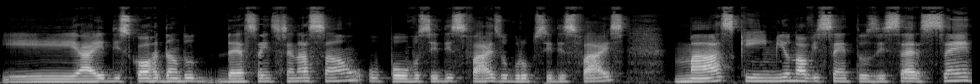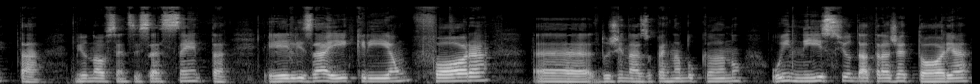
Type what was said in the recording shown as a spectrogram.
E aí, discordando dessa encenação, o povo se desfaz, o grupo se desfaz, mas que em 1960, 1960, eles aí criam fora uh, do ginásio pernambucano o início da trajetória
